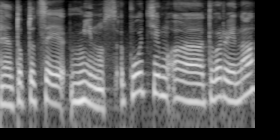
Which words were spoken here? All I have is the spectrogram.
Е, Тобто це мінус. Потім е, тварина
